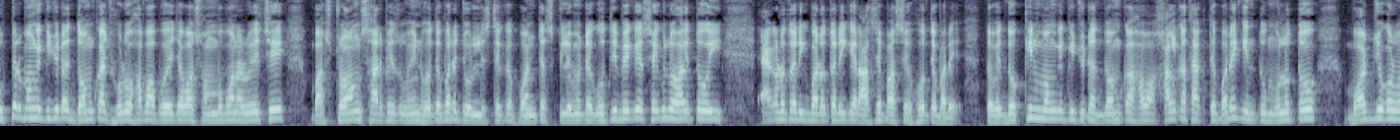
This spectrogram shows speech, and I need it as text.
উত্তরবঙ্গে কিছুটা দমকা ঝোড়ো হাওয়া বয়ে যাওয়ার সম্ভাবনা রয়েছে বা স্ট্রং সারফেস উইন্ড হতে পারে চল্লিশ থেকে পঞ্চাশ কিলোমিটার গতিবেগে। সেগুলো হয়তো ওই এগারো তারিখ, বারো তারিখের আশেপাশে হতে পারে। তবে দক্ষিণবঙ্গে কিছুটা দমকা হাওয়া হালকা থাকতে পারে, কিন্তু মূলত বজ্রকর্ম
